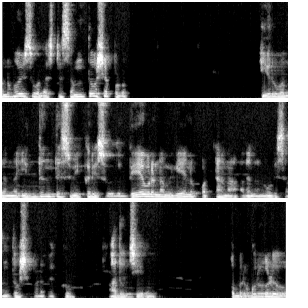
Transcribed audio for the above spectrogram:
ಅನುಭವಿಸುವುದಷ್ಟೇ ಸಂತೋಷ ಪಡು ಇರುವುದನ್ನ ಇದ್ದಂತೆ ಸ್ವೀಕರಿಸುವುದು. ದೇವರು ನಮಗೇನು ಕೊಟ್ಟಾನ ಅದನ್ನು ನೋಡಿ ಸಂತೋಷ ಪಡಬೇಕು ಅದು ಜೀವನ. ಒಬ್ಬರು ಗುರುಗಳು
